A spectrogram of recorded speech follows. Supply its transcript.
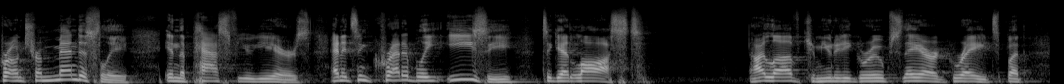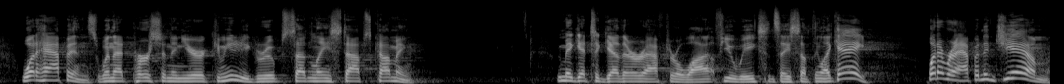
grown, tremendously in the past few years, and it's incredibly easy to get lost. I love community groups, they are great, but what happens when that person in your community group suddenly stops coming? We may get together after a while, a few weeks, and say something like, hey, whatever happened to Jim?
